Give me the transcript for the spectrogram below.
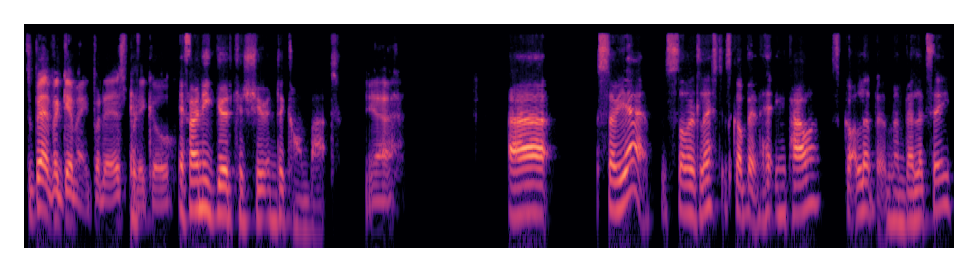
It's a bit of a gimmick, but it is pretty cool. If only good could shoot into combat. Yeah, Uh, so yeah, solid list. It's got a bit of hitting power. It's got a little bit of mobility.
